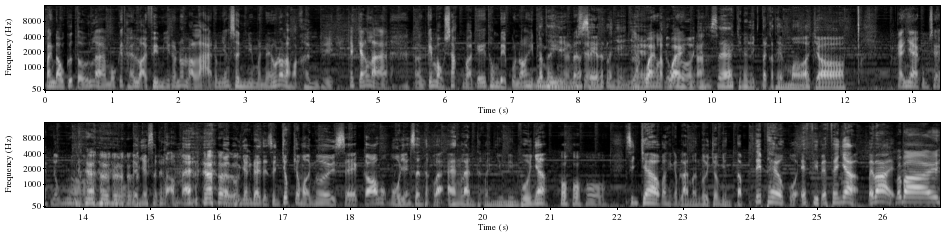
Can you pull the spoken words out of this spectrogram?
ban đầu cứ tưởng là một cái thể loại phim gì đó nó lạ lạ trong Giáng sinh nhưng mà nếu nó là hoạt hình thì chắc chắn là ờ, cái màu sắc và cái thông điệp của nó thì nó đương thể nhiên hiện là nó, nó, sẽ... rất là nhẹ nhàng lạc quan, lạc đúng quan. rồi À. chính xác cho nên là chúng ta có thể mở cho cả nhà cùng xem. Đúng rồi. Một đêm giáng sinh rất là ấm áp. Và cũng nhân đây thì xin chúc cho mọi người sẽ có một mùa giáng sinh thật là an lành thật là nhiều niềm vui nhá ho ho ho. Xin chào và hẹn gặp lại mọi người trong những tập tiếp theo của F phim FP nha. Bye bye. Bye bye.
